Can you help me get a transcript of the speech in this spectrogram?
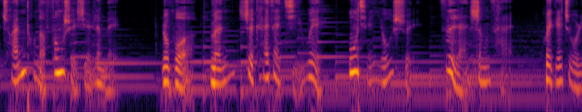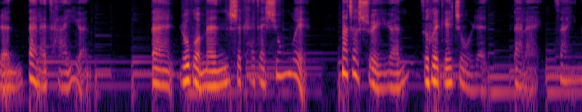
传统的风水学认为，如果门是开在吉位，屋前有水，自然生财。会给主人带来财源，但如果门是开在凶位，那这水源则会给主人带来灾难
